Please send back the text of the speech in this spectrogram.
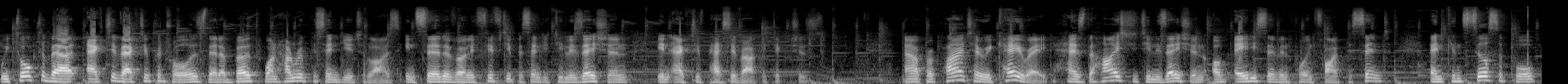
We talked about active-active controllers that are both 100% utilized instead of only 50% utilization in active-passive architectures. Our proprietary K-RAID has the highest utilization of 87.5% and can still support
